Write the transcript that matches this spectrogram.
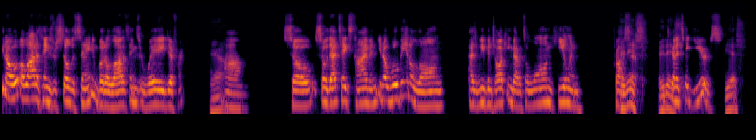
you know, a lot of things are still the same, but a lot of things are way different. yeah. Um, so so that takes time, and you know, we'll be in a long, as we've been talking about, it's a long healing It process. It It's going to take years, Yes.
